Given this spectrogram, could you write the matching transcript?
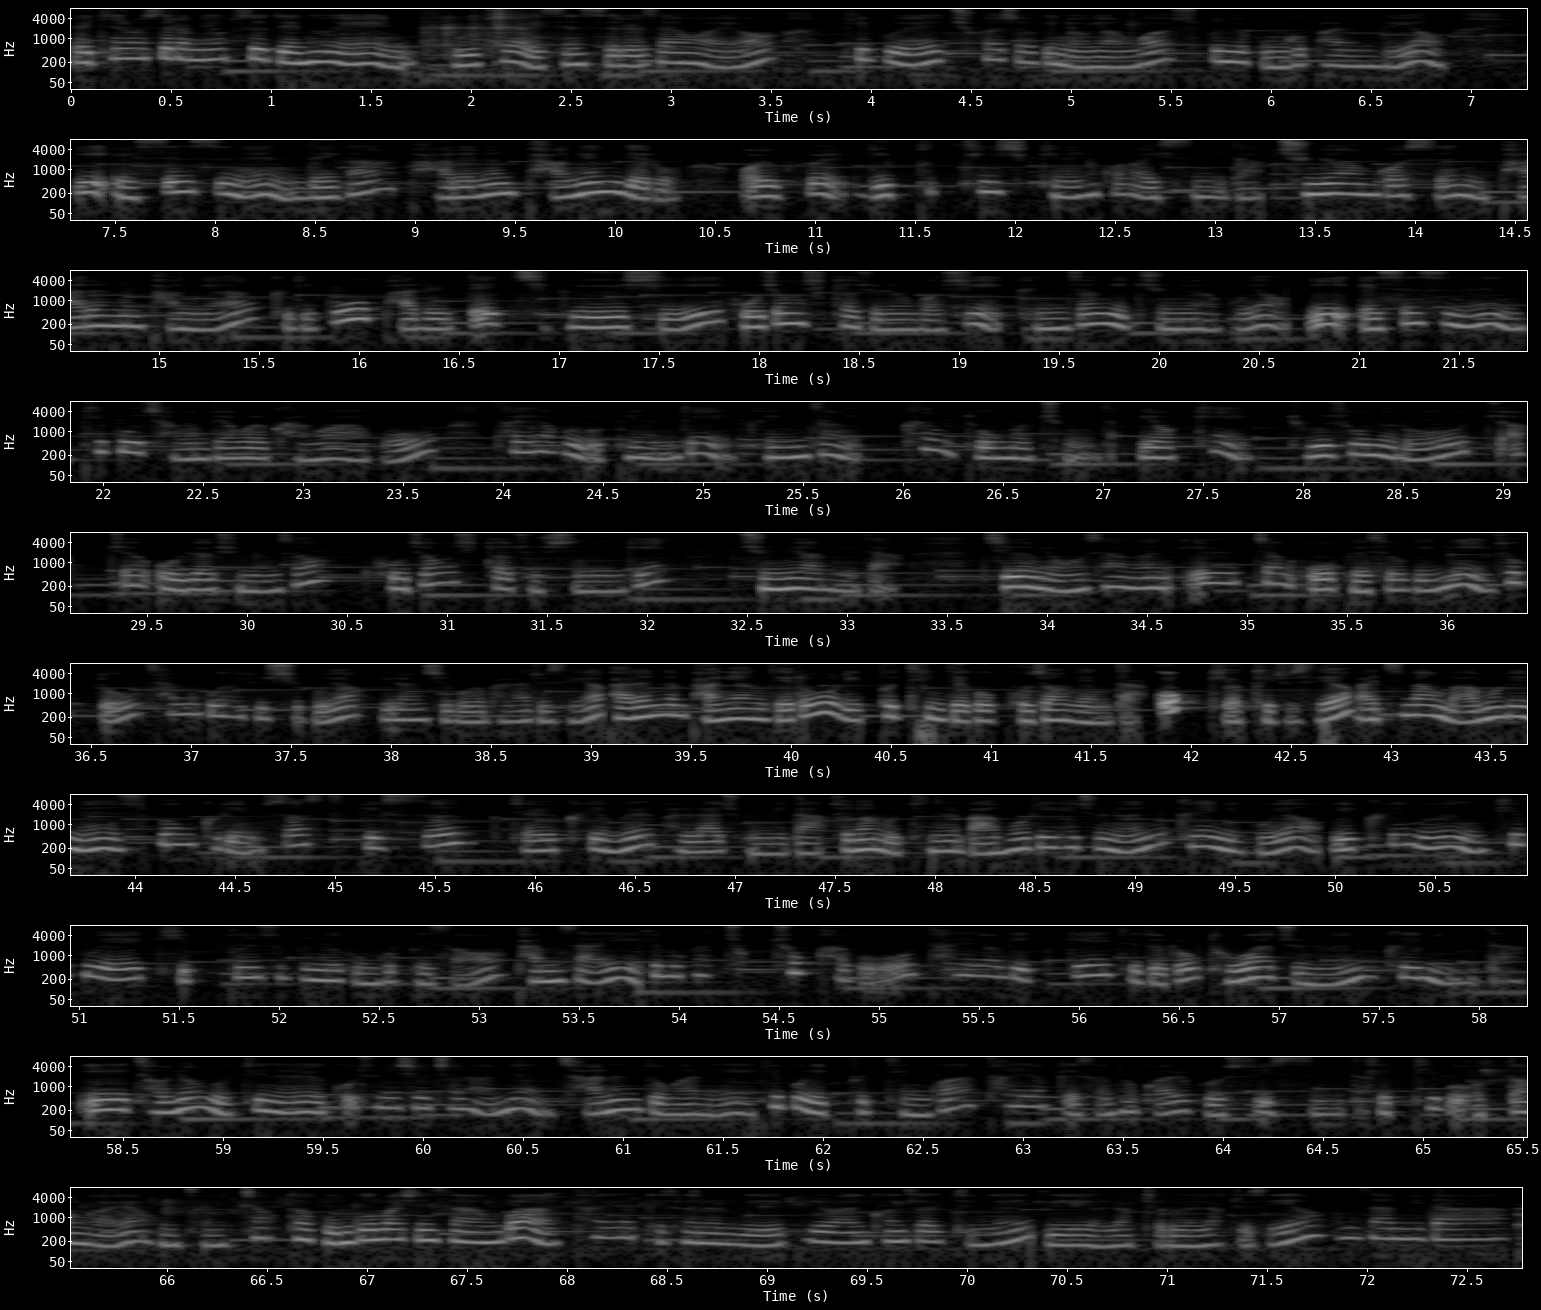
레티놀 세럼이 흡수된 후엔 울트라 에센스를 사용하여 피부에 추가적인 영양과 수분을 공급하는데요. 이 에센스는 내가 바르는 방향대로 얼굴을 리프팅 시키는 효과가 있습니다. 중요한 것은 바르는 방향 그리고 바를 때 지그시 고정시켜 주는 것이 굉장히 중요하고요. 이 에센스는 피부 장벽을 강화하고 탄력을 높이는데 굉장히 큰 도움을 줍니다. 이렇게 두 손으로 쫙쫙 올려주면서 고정시켜 주시는 게 중요합니다. 지금 영상은 1.5 배속이니 속도 참고해 주시고요. 이런 식으로 발라주세요. 바르는 방향대로 리프팅되고 고정된다. 꼭 기억해 주세요. 마지막 마무리는 수분크림 서스트픽스 젤 크림을 발라줍니다. 저녁 루틴을 마무리해주는 크림이고요. 이 크림은 피부에 깊은 수분을 공급해서 밤사이 피부가 촉촉하고 탄력 있게 되도록 도와주는 크림입니다. 이 저녁 루틴을 꾸준히 실천하면 자는 동안에 피부 리프팅과 탄력 개선 효과를 볼 수 있습니다. 제 피부 어떤가요? 괜찮죠? 더 궁금하신 사항과 탄력 개선을 위해 필요한 컨설팅은 위에 연락처로 연락주세요. 감사합니다.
